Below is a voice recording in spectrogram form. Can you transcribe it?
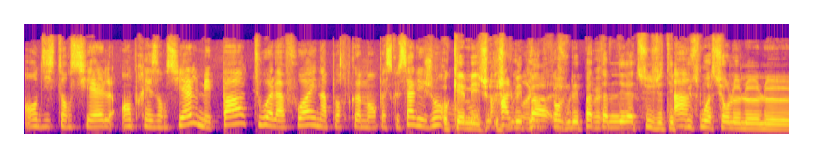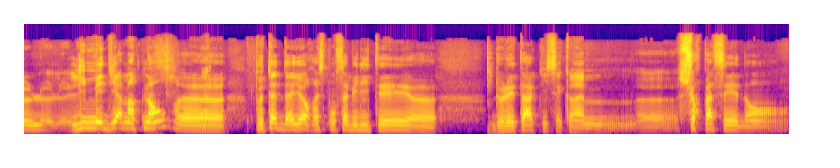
en distanciel, en présentiel, mais pas tout à la fois et n'importe comment. Parce que ça, les gens. Ok, mais je, ne voulais pas, je voulais pas t'amener là-dessus. J'étais ah. plus moi sur l'immédiat maintenant. Euh, peut-être d'ailleurs responsabilité de l'État qui s'est quand même euh, surpassé dans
